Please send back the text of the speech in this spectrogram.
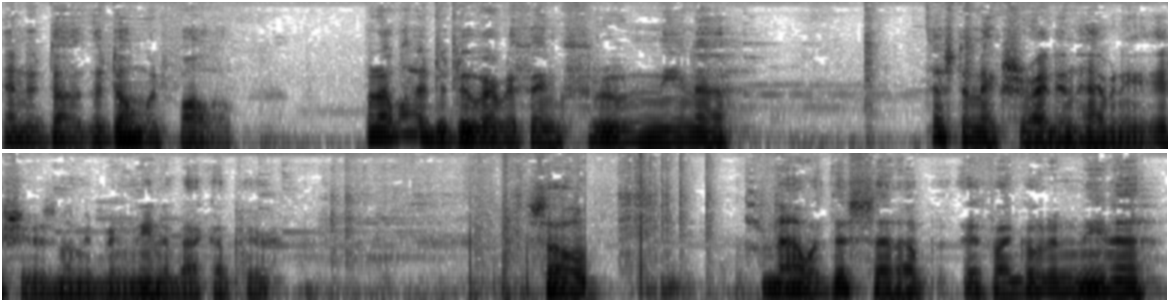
and the, the dome would follow. But I wanted to do everything through Nina just to make sure I didn't have any issues. Let me bring Nina back up here. So now with this setup, if I go to Nina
